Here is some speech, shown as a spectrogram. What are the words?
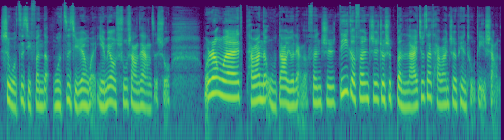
是我自己分的，我自己认为也没有书上这样子说。我认为台湾的舞蹈有两个分支，第一个分支就是本来就在台湾这片土地上的，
